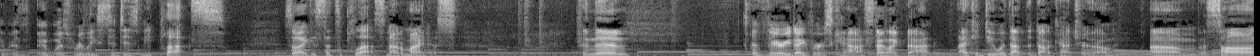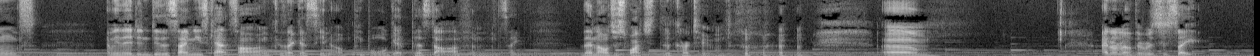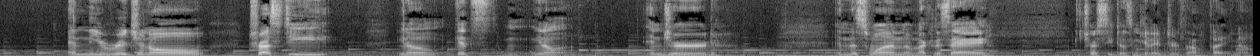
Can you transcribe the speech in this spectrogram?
It, re- it was released to Disney Plus. So I guess that's a plus, not a minus. And then a very diverse cast. I like that. I could do without the dog catcher though. Um, the songs. I mean, they didn't do the Siamese cat song because I guess you know people will get pissed off, and it's like then I'll just watch the cartoon. um, I don't know. There was just like, and the original trusty, you know, gets you know injured. In this one, I'm not gonna say. Trusty doesn't get injured though, but you know.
